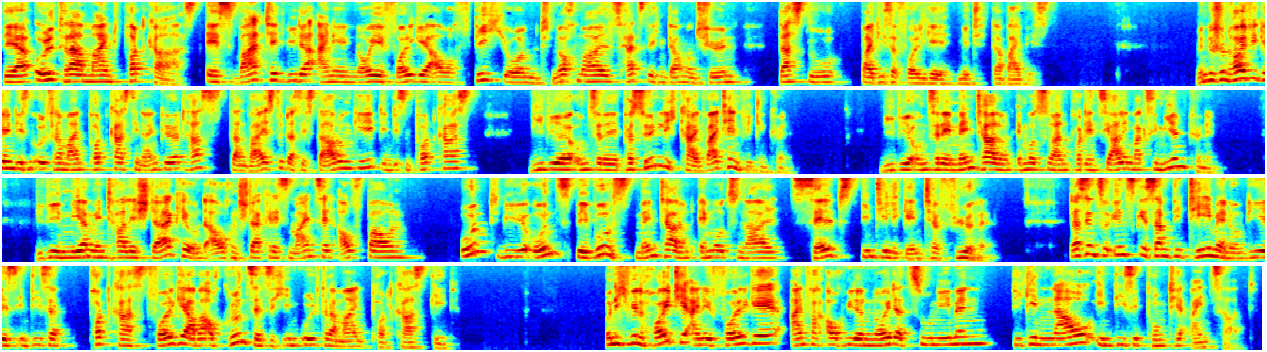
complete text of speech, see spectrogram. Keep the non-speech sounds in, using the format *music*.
Der Ultra Mind Podcast. Es wartet wieder eine neue Folge auf dich und nochmals herzlichen Dank und schön, dass du bei dieser Folge mit dabei bist. Wenn du schon häufiger in diesen Ultra Mind Podcast hineingehört hast, dann weißt du, dass es darum geht, in diesem Podcast, wie wir unsere Persönlichkeit weiterentwickeln können, wie wir unsere mentalen und emotionalen Potenziale maximieren können, wie wir mehr mentale Stärke und auch ein stärkeres Mindset aufbauen und wie wir uns bewusst, mental und emotional selbst intelligenter führen. Das sind so insgesamt die Themen, um die es in dieser Podcast-Folge, aber auch grundsätzlich im Ultramind-Podcast geht. Und ich will heute eine Folge einfach auch wieder neu dazu nehmen, die genau in diese Punkte einzahlt.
